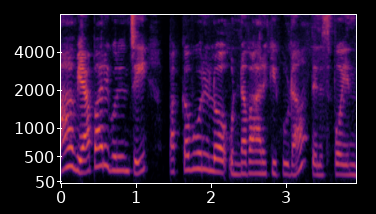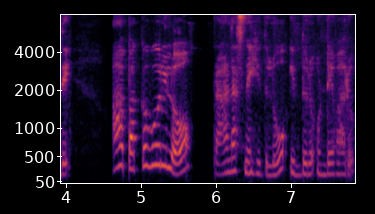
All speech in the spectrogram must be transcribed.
ఆ వ్యాపారి గురించి పక్క ఊరిలో ఉన్నవారికి కూడా తెలిసిపోయింది. ఆ పక్క ఊరిలో ప్రాణ స్నేహితులు ఇద్దరు ఉండేవారు.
